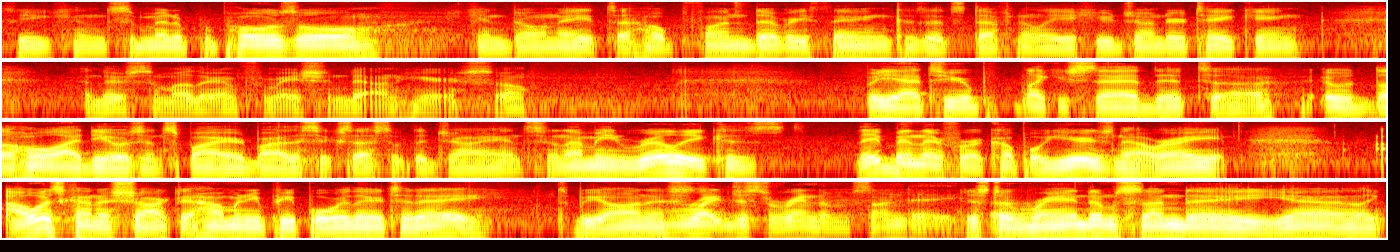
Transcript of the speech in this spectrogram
so you can submit a proposal. You can donate to help fund everything because it's definitely a huge undertaking. And there's some other information down here. So, but yeah, to your like you said, it uh, it was, the whole idea was inspired by the success of the Giants, and I mean really because they've been there for a couple years now, right? I was kind of shocked at how many people were there today. To be honest, Right, just a random Sunday. just a Uh, random Sunday, yeah, like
